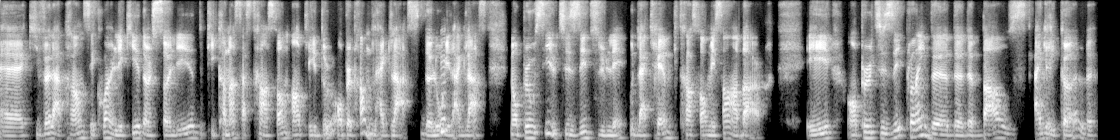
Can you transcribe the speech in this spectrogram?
euh, qui veulent apprendre c'est quoi un liquide, un solide, puis comment ça se transforme entre les deux, on peut prendre de la glace, de l'eau et la glace, mais on peut aussi utiliser du lait ou de la crème puis transformer ça en beurre. Et on peut utiliser plein de, de, de bases agricoles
